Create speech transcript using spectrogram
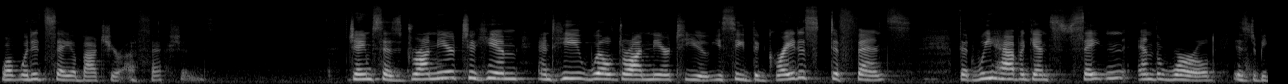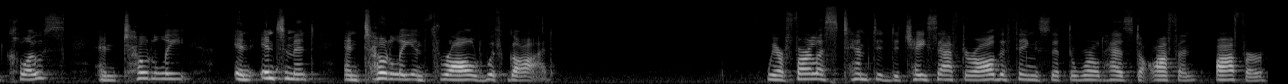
What would it say about your affections? James says, Draw near to him, and he will draw near to you. You see, the greatest defense that we have against Satan and the world is to be close and totally and intimate and totally enthralled with God. We are far less tempted to chase after all the things that the world has to often offer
